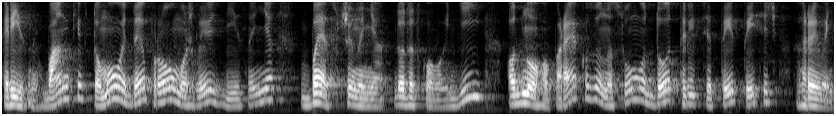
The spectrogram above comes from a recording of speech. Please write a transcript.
різних банків, то мова йде про можливість здійснення без вчинення додаткових дій одного переказу на суму до 30 тисяч гривень.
